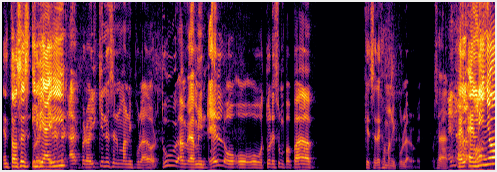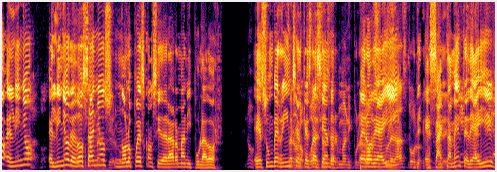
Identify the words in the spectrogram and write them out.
Entonces, y de ahí, ah, pero ahí, ¿quién es el manipulador? ¿Tú, a, mí, él o, o- o tú eres un papá que se deja manipular, güey? O sea, el, el niño, el niño, el niño de dos años refiero. no lo puedes considerar manipulador. no. Es un berrinche Pero el que está haciendo. Pero de si ahí, exactamente, de ahí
